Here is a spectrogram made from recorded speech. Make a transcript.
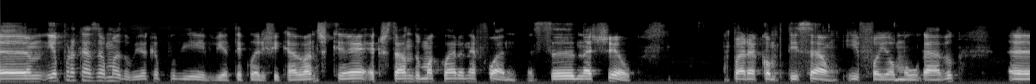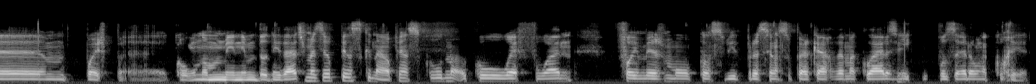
Uh, eu, por acaso, é uma dúvida que eu podia e devia ter clarificado antes, que é a questão do McLaren F1. Se nasceu para competição e foi homologado, uh, depois com um número mínimo de unidades, mas eu penso que não. Eu penso que o, que o F1 foi mesmo concebido para ser um supercarro da McLaren sim. e que puseram a correr.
